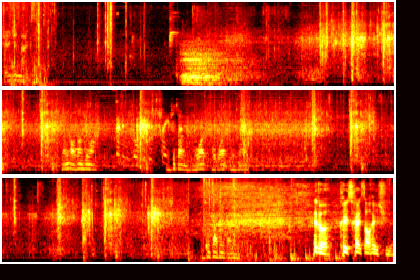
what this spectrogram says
Changing mags. 能跑上去吗？我去找你，我我我我想要。我去那个可以开始烧黑区了。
